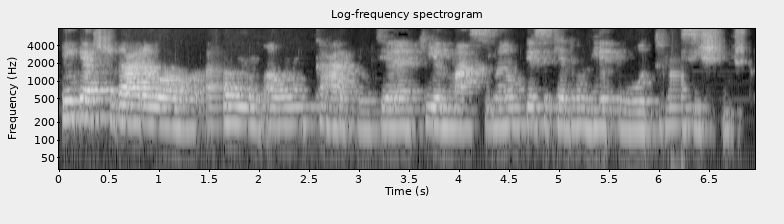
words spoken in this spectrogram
Quem quer chegar a, um, a um cargo de hierarquia máxima não pensa que é de um dia para o outro, não existe isto.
